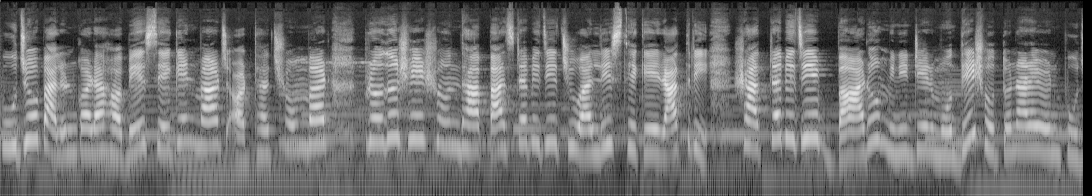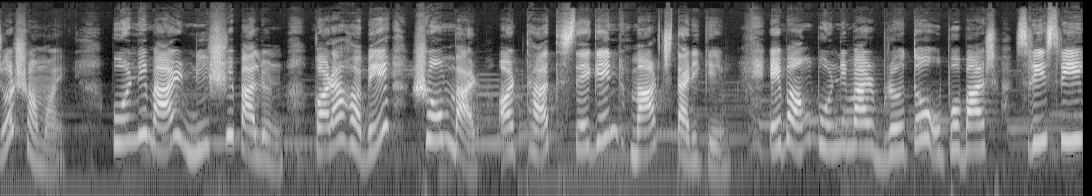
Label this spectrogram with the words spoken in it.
পুজো পালন করা হবে সেকেন্ড মার্চ অর্থাৎ সোমবার। প্রদোষের সন্ধ্যা পাঁচটা বেজে চুয়াল্লিশ থেকে রাত্রি সাতটা বেজে বারো মিনিটের মধ্যে সত্যনারায়ণ পুজোর সময়। পূর্ণিমার নিশি পালন করা হবে সোমবার, অর্থাৎ সেকেন্ড মার্চ তারিখে। এবং পূর্ণিমার ব্রত উপবাস, শ্রী শ্রী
